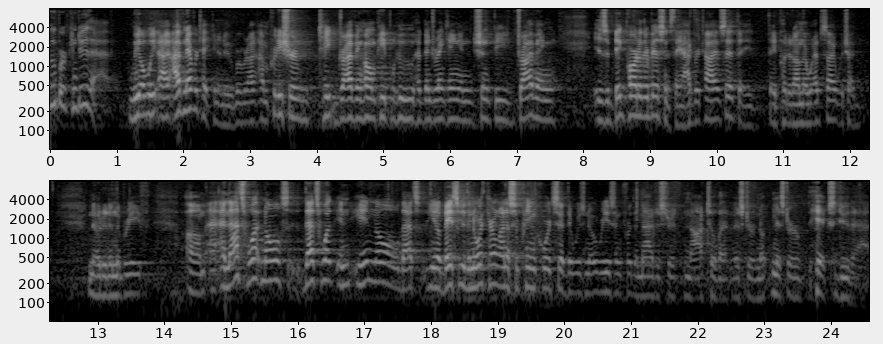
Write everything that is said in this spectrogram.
Uber can do that. We, we, I, I've never taken an Uber, but I, I'm pretty sure driving home people who have been drinking and shouldn't be driving is a big part of their business. They advertise it, they, they put it on their website, which I noted in the brief. Um, and that's what Knoll, that's what in, in Knoll, that's, you know, basically the North Carolina Supreme Court said there was no reason for the magistrate not to let Mr. No- Mr. Hicks do that.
